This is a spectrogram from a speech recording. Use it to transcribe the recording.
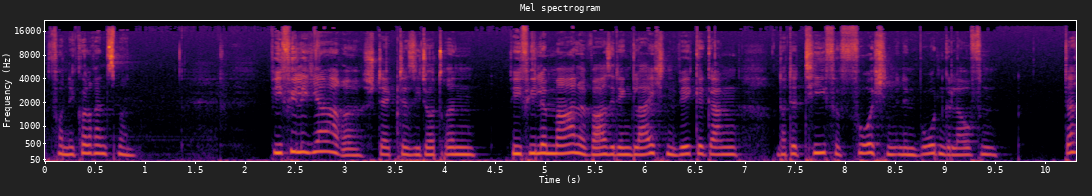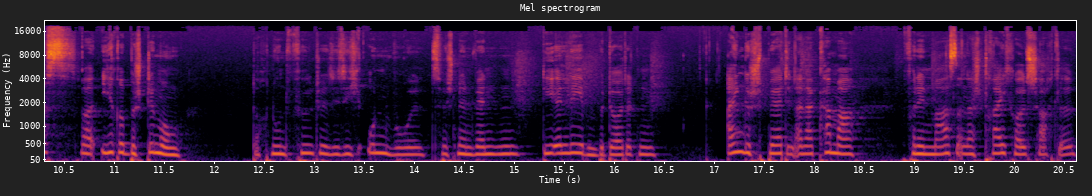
von Nicole Renzmann. Wie viele Jahre steckte sie dort drin? Wie viele Male war sie den gleichen Weg gegangen und hatte tiefe Furchen in den Boden gelaufen? Das war ihre Bestimmung. Doch nun fühlte sie sich unwohl zwischen den Wänden, die ihr Leben bedeuteten. Eingesperrt in einer Kammer, von den Maßen einer Streichholzschachtel,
